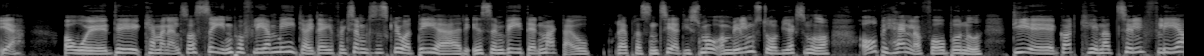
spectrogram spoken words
Ja, og øh, det kan man altså se inde på flere medier i dag. For eksempel så skriver DR, at SMV Danmark, der jo repræsenterer de små og mellemstore virksomheder og behandler forbundet, de øh, godt kender til flere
